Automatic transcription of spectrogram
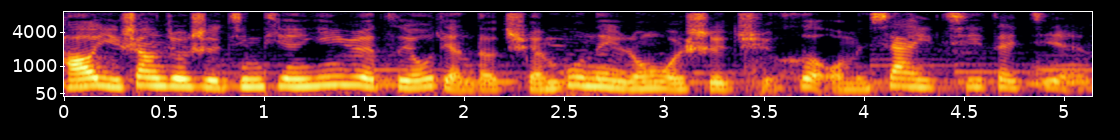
好，以上就是今天音乐自由点的全部内容。我是曲鹤，我们下一期再见。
